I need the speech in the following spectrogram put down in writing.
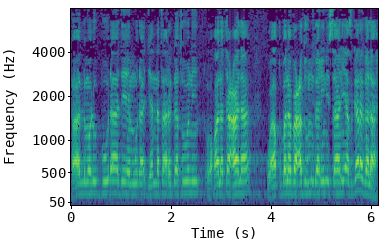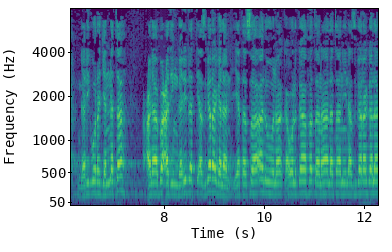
Faalluma lubbuudha deemuudha. Jannata argatuuni. Waqaala tacaalaa وأقبل بعضهم قرين إساني أسقر قلا قري ور جنته على بعض قريرة أسقر قلا يتساءلون كولقافة نالتانين أسقر قلا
